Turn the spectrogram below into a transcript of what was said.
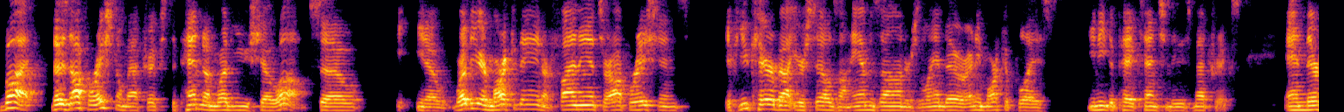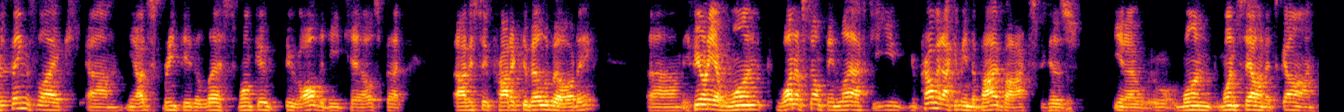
But those operational metrics depend on whether you show up. So, you know, whether you're in marketing or finance or operations, if you care about your sales on Amazon or Zalando or any marketplace, you need to pay attention to these metrics. And there are things like, um, you know, I'll just read through the list, won't go through all the details, but obviously product availability. Um, if you only have one one of something left, you, you're probably not going to be in the buy box because you know one one sale and it's gone.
